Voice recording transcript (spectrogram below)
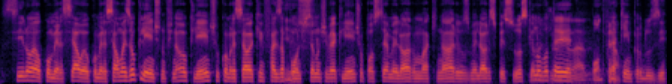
Se não é o comercial, é o comercial, mas é o cliente. No final é o cliente, o comercial é quem faz a ponte. Isso. Se eu não tiver cliente, eu posso ter a melhor maquinário, as melhores pessoas, que eu não, vou ter nada. Ponto para quem produzir.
